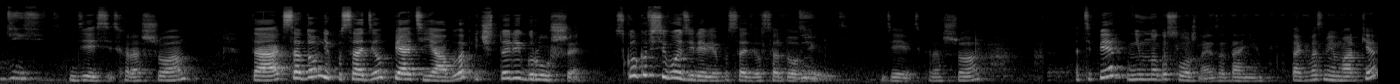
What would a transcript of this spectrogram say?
10. 10, хорошо. Так, садовник посадил 5 яблок и 4 груши. Сколько всего деревьев посадил садовник? 9. 9, хорошо. А теперь немного сложное задание. Так, возьми маркер.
